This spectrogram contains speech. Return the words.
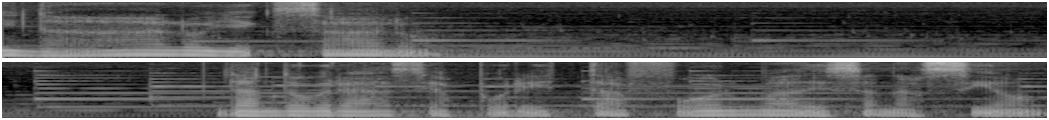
Inhalo y exhalo, dando gracias por esta forma de sanación,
